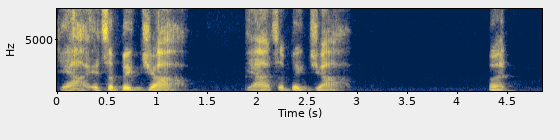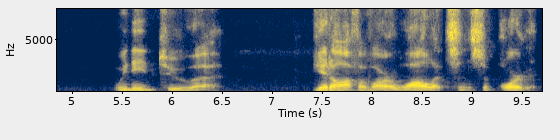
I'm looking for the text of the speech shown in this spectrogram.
yeah, it's a big job. Yeah, it's a big job. But we need to uh, get off of our wallets and support it.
